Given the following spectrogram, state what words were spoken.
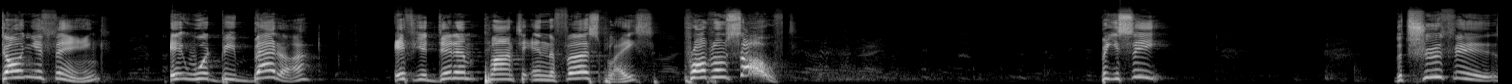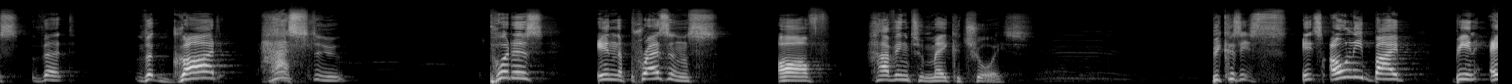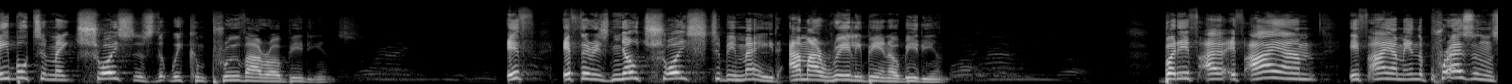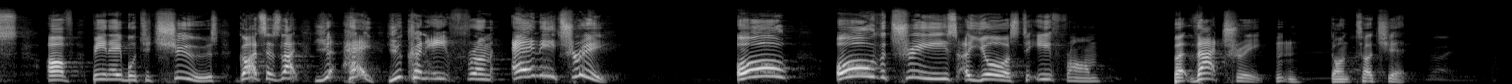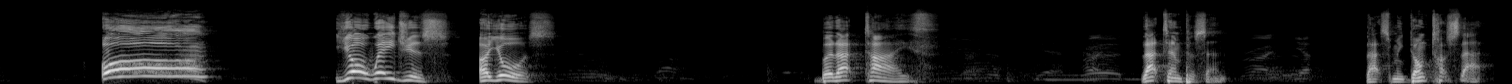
don't you think it would be better if you didn't plant it in the first place? Problem solved. But you see, the truth is that, that God has to put us in the presence of having to make a choice. Because it's, it's only by being able to make choices that we can prove our obedience. If, if there is no choice to be made, am I really being obedient? But if I, if I am if I am in the presence of being able to choose, God says, like, you, hey, you can eat from any tree. All, all the trees are yours to eat from, but that tree, don't touch it. All your wages are yours, but that tithe, that 10%, that's me. Don't touch that.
